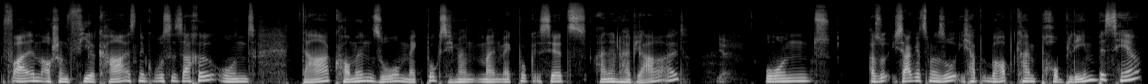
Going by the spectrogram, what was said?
vor allem auch schon 4K ist eine große Sache. Und da kommen so MacBooks. Ich meine, mein MacBook ist jetzt eineinhalb Jahre alt. Ja. Und also ich sage jetzt mal so, ich habe überhaupt kein Problem bisher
